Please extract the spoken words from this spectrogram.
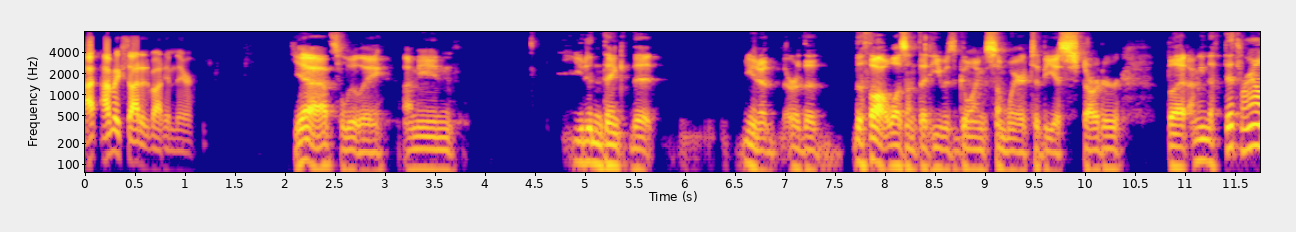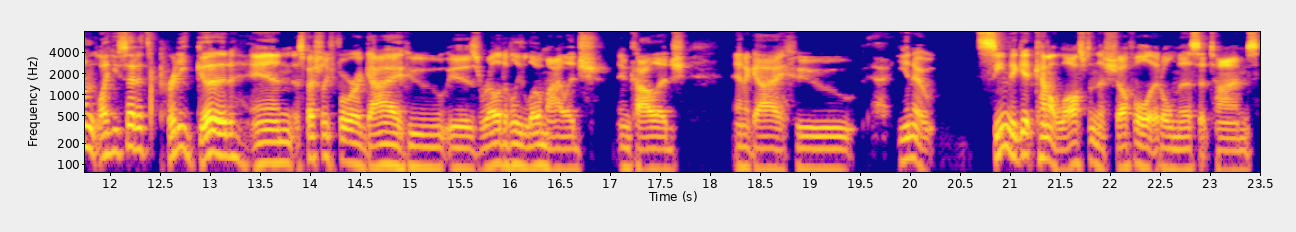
I, I'm excited about him there. Yeah, absolutely. I mean, you didn't think that you know, or the the thought wasn't that he was going somewhere to be a starter. But I mean, the fifth round, like you said, it's pretty good, and especially for a guy who is relatively low mileage in college, and a guy who, you know, seemed to get kind of lost in the shuffle at Ole Miss at times.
